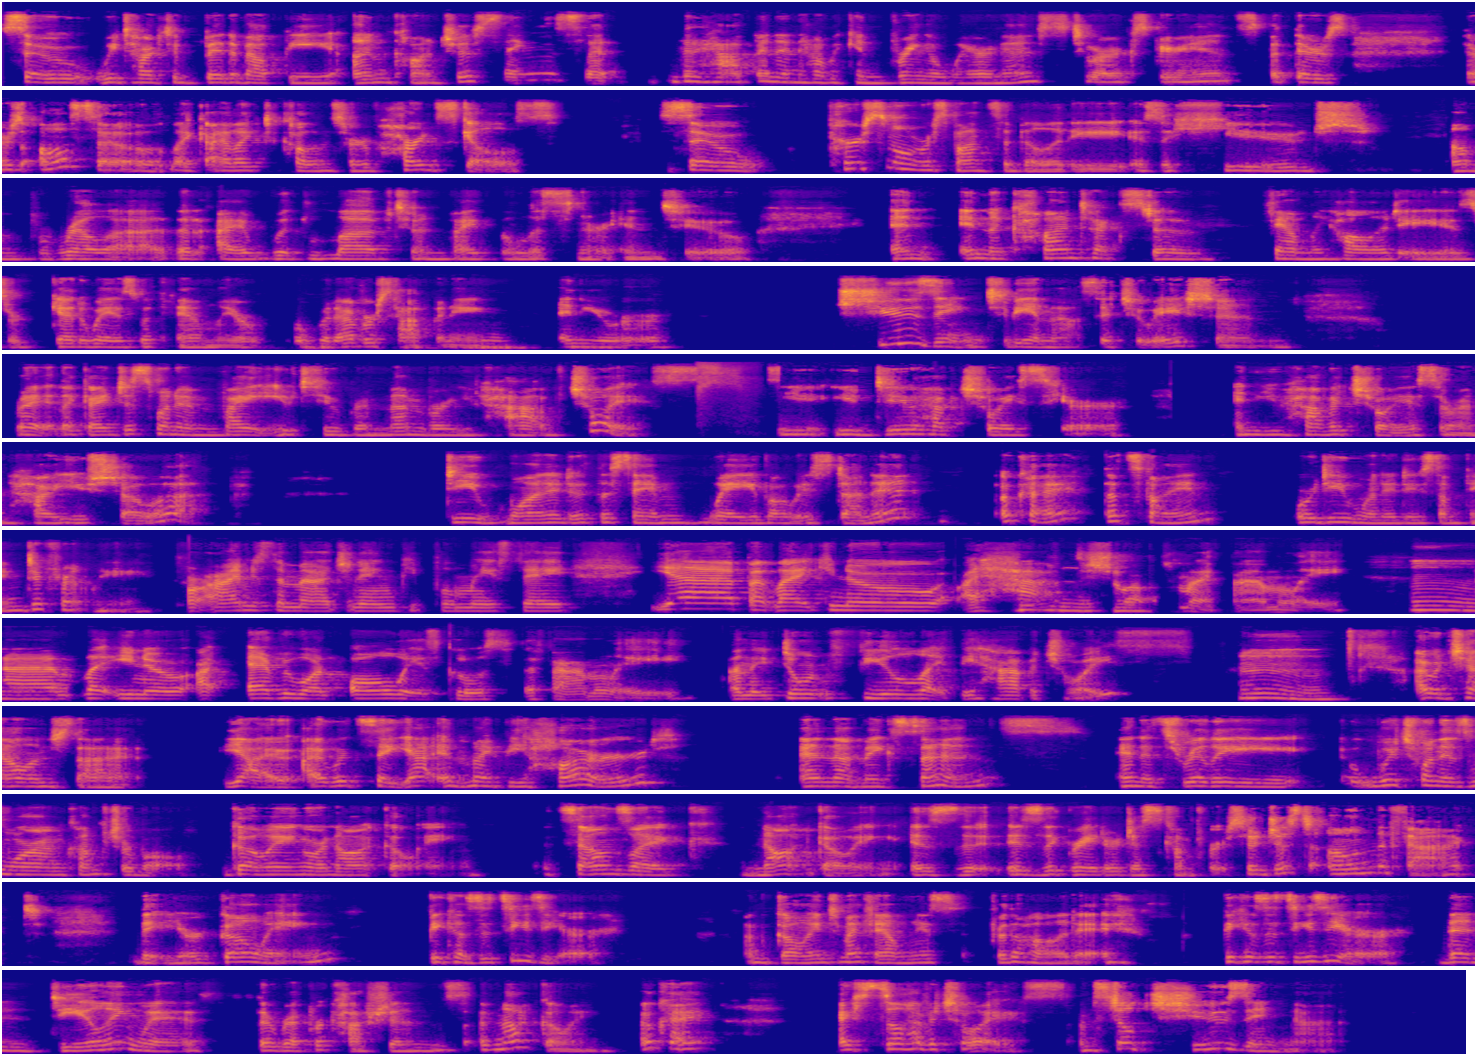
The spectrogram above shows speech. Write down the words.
So we talked a bit about the unconscious things that that happen and how we can bring awareness to our experience, but there's there's also like I like to call them sort of hard skills. So personal responsibility is a huge umbrella that I would love to invite the listener into. And in the context of family holidays or getaways with family or, or whatever's happening, and you're choosing to be in that situation, right? Like, I just want to invite you to remember you have choice. You, you do have choice here, and you have a choice around how you show up. Do you want to do it the same way you've always done it? Okay, that's fine. Or do you want to do something differently? Or I'm just imagining people may say, yeah, but like, you know, I have mm-hmm. to show up to my family. Mm. Um, like you know, everyone always goes to the family, and they don't feel like they have a choice. Mm. I would challenge that. Yeah, I, I would say, yeah, it might be hard, and that makes sense. And it's really which one is more uncomfortable, going or not going. It sounds like not going is the is the greater discomfort. So just own the fact that you're going because it's easier. I'm going to my family's for the holiday because it's easier than dealing with the repercussions of not going. Okay, I still have a choice. I'm still choosing that.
